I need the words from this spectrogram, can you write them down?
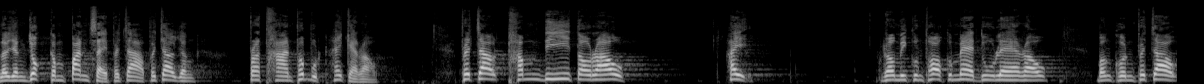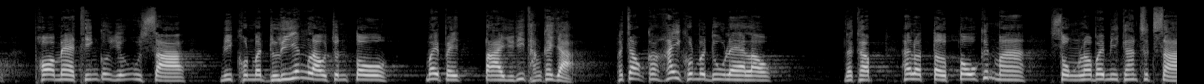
เรายังยกกำปั้นใส่พระเจ้า พระเจ้ายังประทานพระบุตรให้แก่เรา พระเจ้าทำดีต่อเราให้ เรามีคุณพ่อคุณแม่ดูแลเรา บางคนพระเจ้า พ่อแม่ทิ้งก็ยังอุตส่าห์มีคนมาเลี้ยงเราจนโต ไม่ไปตายอยู่ที่ถังขยะ พระเจ้าก็ให้คนมาดูแลเรานะครับ ให้เราเติบโตขึ้นมา ส่งเราไปมีการศึกษา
